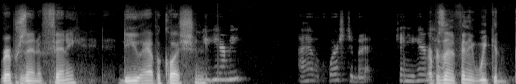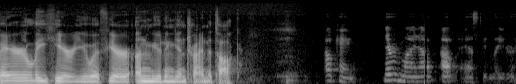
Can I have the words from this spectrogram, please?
Representative Finney, do you have a question? Can you hear me? I have a question, but can you hear me? Representative Finney, we could barely hear you if you're unmuting and trying to talk. Okay, never mind. I'll, I'll ask it later.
